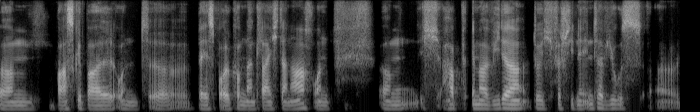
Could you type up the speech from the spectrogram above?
ähm, Basketball und äh, Baseball kommen dann gleich danach. Und ähm, ich habe immer wieder durch verschiedene Interviews äh,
